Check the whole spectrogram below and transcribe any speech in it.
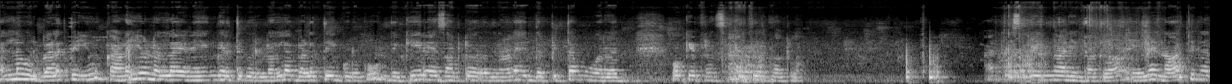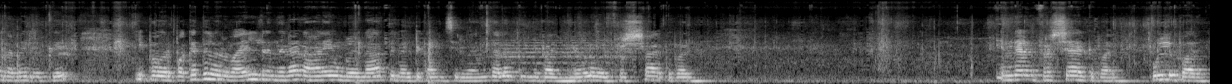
நல்ல ஒரு பலத்தையும் கனையும் நல்லா இயங்குறதுக்கு ஒரு நல்ல பலத்தையும் கொடுக்கும். இந்த கீரையை சாப்பிட்டு வர்றதுனால இந்த பித்தமும் வராது. ஓகே ஃப்ரெண்ட்ஸ் அடுத்தது பார்க்கலாம். அடுத்து ஸ்ப்ரிங் ஆனியன் பார்க்கலாம். என்ன நாற்று நடுற மாதிரி இருக்குது இப்போ ஒரு பக்கத்தில் ஒரு வயல் இருந்ததுன்னா நானே உங்களுக்கு நாற்று நட்டு காமிச்சிருவேன். இந்த அளவுக்கு இங்கே பாருங்கள் எவ்வளோ ஒரு ஃப்ரெஷ்ஷாக இருக்குது பாருங்கள் எந்த அளவுக்கு ஃப்ரெஷ்ஷாக இருக்குது பாருங்க. புல் பாருங்க.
